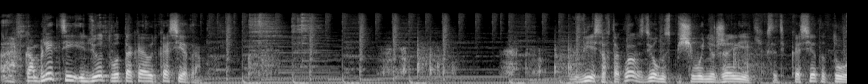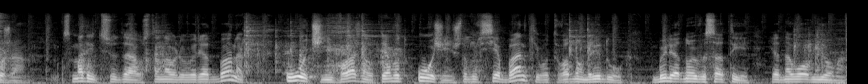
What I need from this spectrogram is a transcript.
в комплекте идет вот такая вот кассета. Весь автоклав сделан из пищевой нержавейки. Кстати, кассета тоже. Смотрите сюда, устанавливаю ряд банок. Очень важно, вот прям вот очень, чтобы все банки вот в одном ряду были одной высоты и одного объема.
